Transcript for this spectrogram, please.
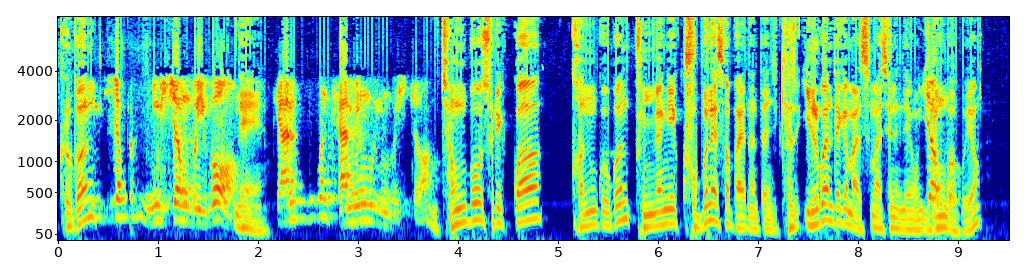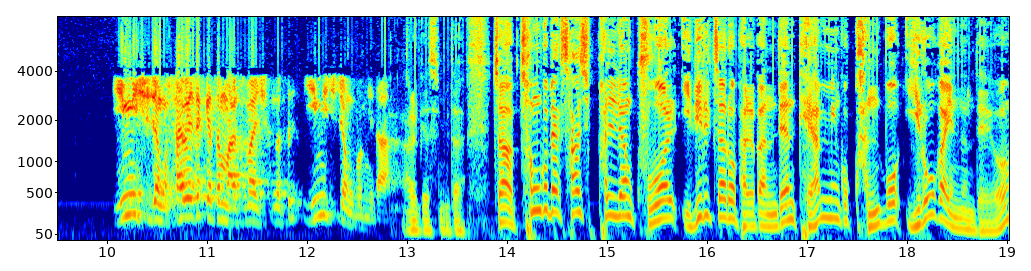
그건 임시정부는 임시정부이고 네. 대한민국은 대한민국인 것이죠. 정보 수립과 건국은 분명히 구분해서 봐야 된다. 이제 계속 일관되게 말씀하시는 내용 이런. 거고요. 임시정부 사회자께서 말씀하신 것은 임시정부입니다. 알겠습니다. 자, 1948년 9월 1일자로 발간된 대한민국 관보 1호가 있는데요.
